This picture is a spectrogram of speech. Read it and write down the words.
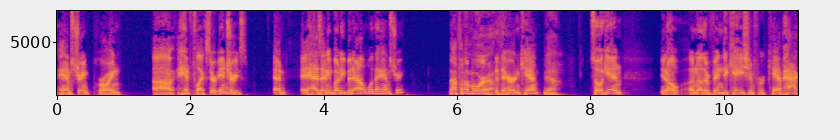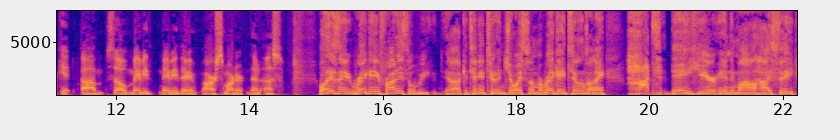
hamstring, groin, uh, hip flexor injuries. And eh, has anybody been out with a hamstring not that I'm aware of. that they heard in camp? Yeah. So again, you know, another vindication for Camp Hackett. Um, so maybe maybe they are smarter than us. Well, it's a Reggae Friday, so we uh, continue to enjoy some reggae tunes on a hot day here in the Mile High City.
